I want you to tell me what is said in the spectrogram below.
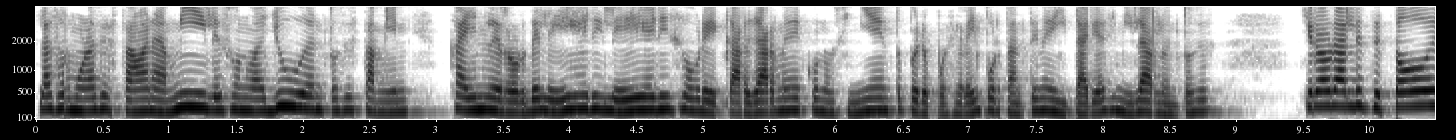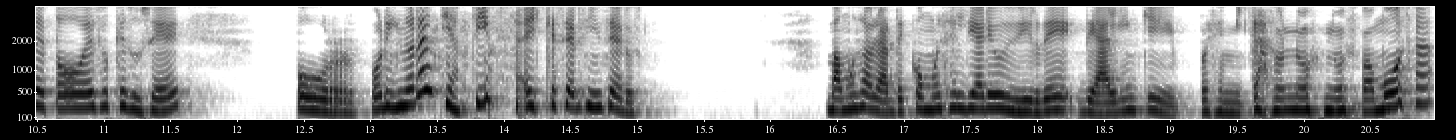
las hormonas estaban a mil, eso no ayuda, entonces también caí en el error de leer y leer y sobrecargarme de conocimiento, pero pues era importante meditar y asimilarlo. Entonces, quiero hablarles de todo, de todo eso que sucede por, por ignorancia, sí, hay que ser sinceros vamos a hablar de cómo es el diario vivir de, de alguien que, pues en mi caso, no, no es famosa,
